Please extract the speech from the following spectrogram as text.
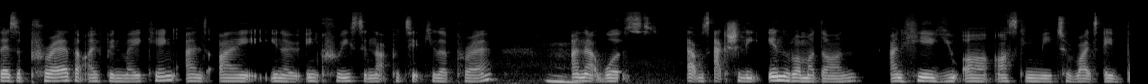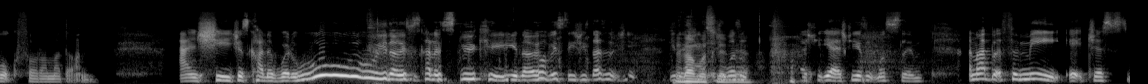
there's a prayer that I've been making and I, you know, increased in that particular prayer. Mm. And that was that was actually in Ramadan. And here you are asking me to write a book for Ramadan. And she just kind of went, ooh, you know, this is kind of spooky, you know. Obviously, she doesn't she, you know, she, Muslim, she wasn't yeah. Uh, she, yeah, she isn't Muslim. And I but for me, it just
